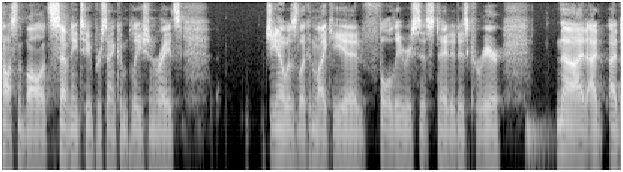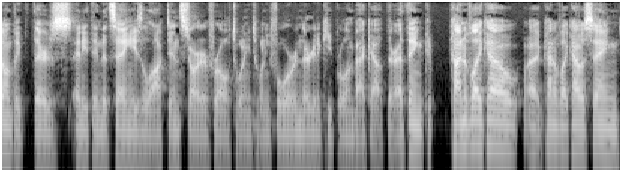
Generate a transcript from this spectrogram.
tossing the ball at 72% completion rates. Geno was looking like he had fully resuscitated his career. No, I, I, I don't think there's anything that's saying he's a locked in starter for all of 2024, and they're going to keep rolling back out there. I think kind of like how uh, kind of like I was saying,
